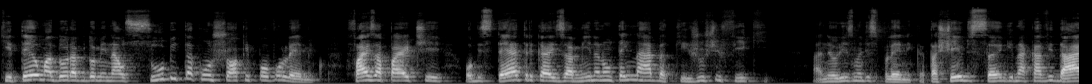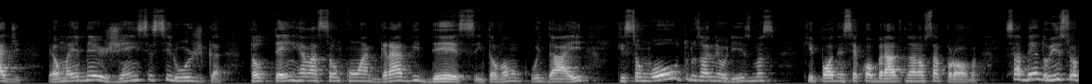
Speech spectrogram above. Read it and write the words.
que tem uma dor abdominal súbita com choque hipovolêmico. Faz a parte obstétrica, examina, não tem nada que justifique. Aneurisma displênica, está cheio de sangue na cavidade, é uma emergência cirúrgica, então tem relação com a gravidez. Então vamos cuidar aí que são outros aneurismas que podem ser cobrados na nossa prova. Sabendo isso,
